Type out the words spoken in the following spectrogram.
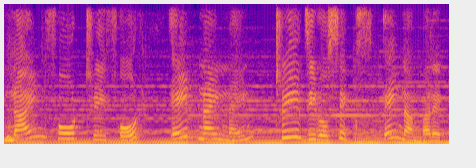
nine four three four eight nine nine three zero six এই নাম্বারে।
